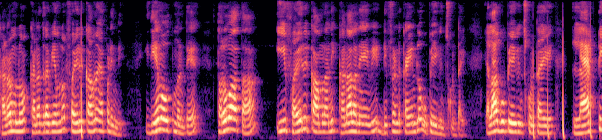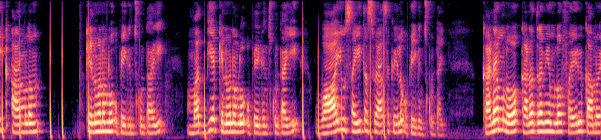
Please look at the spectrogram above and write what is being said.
కణంలో కణద్రవ్యంలో ఫైర్విక్ ఆమ్లం ఏర్పడింది. ఇది ఏమవుతుందంటే తరువాత ఈ ఫైర్విక్ ఆమ్లాన్ని కణాలు అనేవి డిఫరెంట్ కైండ్లో ఉపయోగించుకుంటాయి. ఎలాగ ఉపయోగించుకుంటాయి? లాక్టిక్ ఆమ్లం కిణవనంలో ఉపయోగించుకుంటాయి. మధ్య కిణవనంలో ఉపయోగించుకుంటాయి వాయు సహిత శ్వాసక్రియలో ఉపయోగించుకుంటాయి. కణంలో కణద్రవ్యంలో ఫైర్విక్ ఆమ్లం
